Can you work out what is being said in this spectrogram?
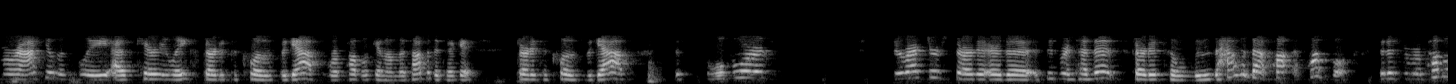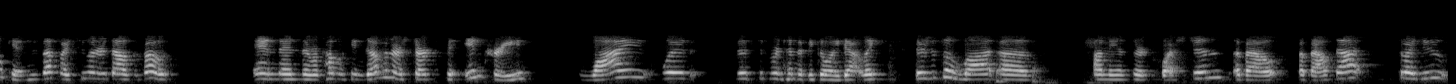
miraculously, as Kari Lake started to close the gap, Republican on the top of the ticket started to close the gap, the school board director started, or the superintendent started to lose. How is that possible? That if a Republican who's up by 200,000 votes and then the Republican governor starts to increase, why would the superintendent be going down? Like, there's just a lot of unanswered questions about about that. So I do,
